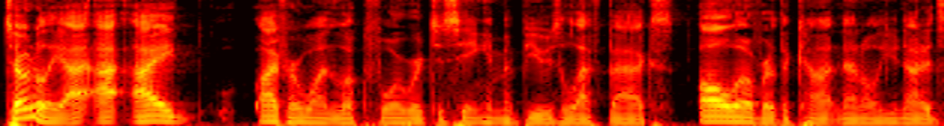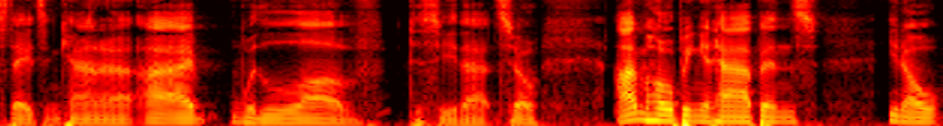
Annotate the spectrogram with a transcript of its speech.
Totally. I, I, I I, for one, look forward to seeing him abuse left backs all over the continental United States and Canada. I would love to see that. So I'm hoping it happens. You know,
